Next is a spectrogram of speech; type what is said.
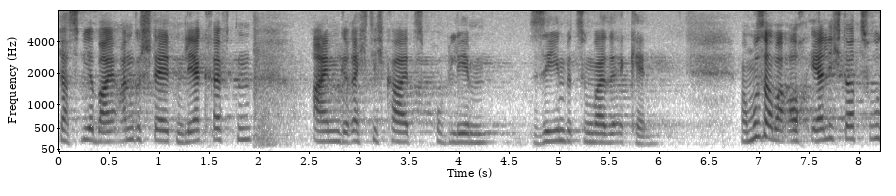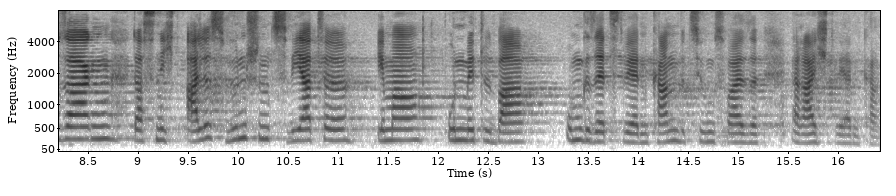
dass wir bei angestellten Lehrkräften ein Gerechtigkeitsproblem sehen bzw. erkennen. Man muss aber auch ehrlich dazu sagen, dass nicht alles Wünschenswerte immer unmittelbar umgesetzt werden kann bzw. erreicht werden kann.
